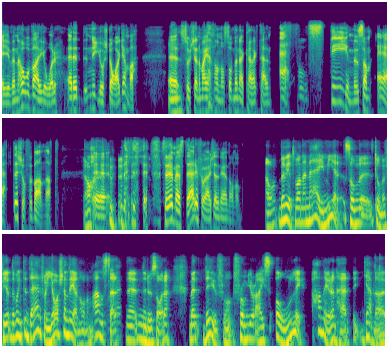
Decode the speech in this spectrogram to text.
Ivanhoe varje år, är det nyårsdagen va? Eh, Mm. Så känner man igen honom som den här karaktären Athelsteen som äter så förbannat. Ja. Så det är mest därifrån jag känner igen honom. Ja, men vet du vad han är med i mer som eh, slog mig? För det var inte därifrån jag kände igen honom alls där när, när du sa det. Men det är ju från From Your Eyes Only. Han är ju den här jävla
